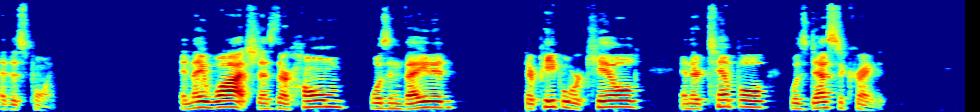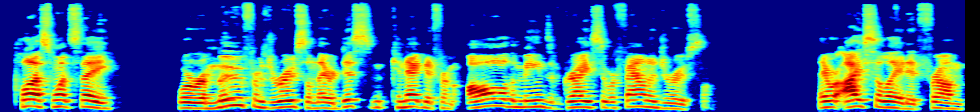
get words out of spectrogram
at this point. And they watched as their home was invaded, their people were killed, and their temple was desecrated. Plus, once they were removed from Jerusalem, they were disconnected from all the means of grace that were found in Jerusalem. They were isolated from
